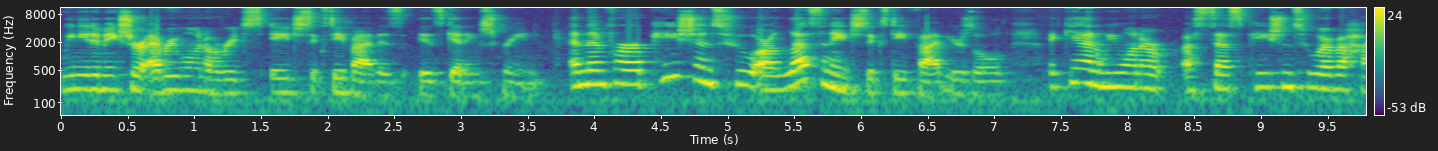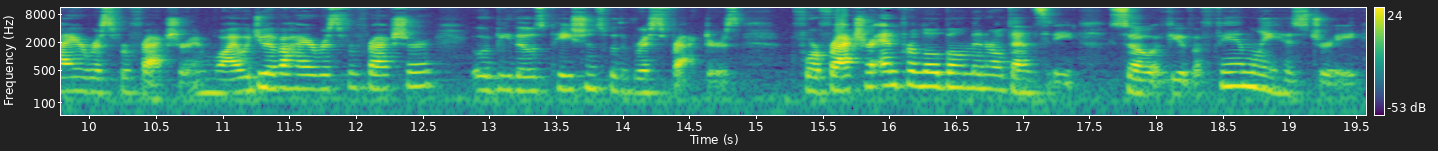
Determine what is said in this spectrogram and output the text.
we need to make sure everyone over age 65 is, is getting screened. And then for our patients who are less than age 65 years old, again, we want to assess patients who have a higher risk for fracture. And why would you have a higher risk for fracture? It would be those patients with risk factors for fracture and for low bone mineral density. So, if you have a family history,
